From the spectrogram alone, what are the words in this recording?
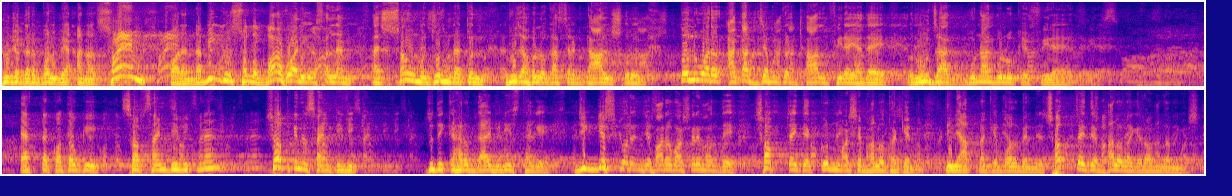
রোজাদার বলবে, আনা সয়েম। পরে নবী সাল্লাল্লাহু আলাইহি ওয়াসাল্লাম, আস-সাওমু জুন্নাতুন। রোজা হলো গাছের ডাল স্বরূপ। তলোয়ারের আঘাত যেমন করে ঢাল ফিরাইয়া দেয়, রোজা গুনাহগুলোকে ফিরাইয়া দেয়। একটা কথাও কি সব সাইন্টিফিক না? সব কিন্তু সাইন্টিফিক যদি কারও ডায়াবেটিস থাকে, জিজ্ঞেস করেন যে বারো মাসের মধ্যে সব চাইতে কোন মাসে ভালো থাকেন? তিনি আপনাকে বলবেন যে সব চাইতে ভালো লাগে রমজান মাসে।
